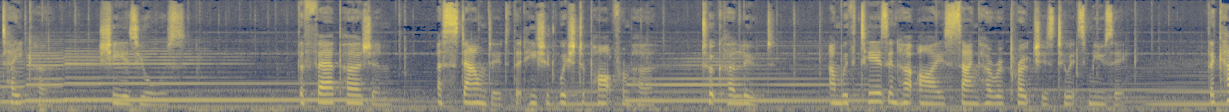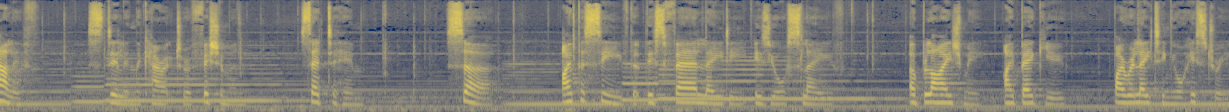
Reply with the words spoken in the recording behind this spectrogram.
take her, she is yours. The fair Persian, astounded that he should wish to part from her, took her lute, and with tears in her eyes sang her reproaches to its music. The Caliph, still in the character of fisherman, said to him, Sir, I perceive that this fair lady is your slave. Oblige me, I beg you, by relating your history.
